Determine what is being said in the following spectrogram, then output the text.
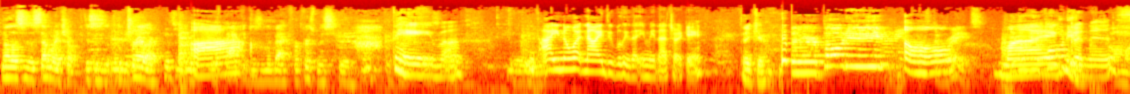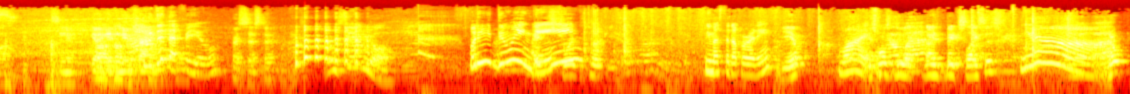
No, this is a semi truck. This is the trailer. With Ah, packages in the back for Christmas. babe. I, you know what? Now I do believe that you made that turkey. Thank you. Pony. Oh Great. my pony. goodness. Almost. You gotta get new Who did that for you? Her sister. Where's Samuel? What are you doing, I babe? turkey. You messed it up already? Yep. Why? You're supposed to do like nice big slices. Yeah. Nope.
